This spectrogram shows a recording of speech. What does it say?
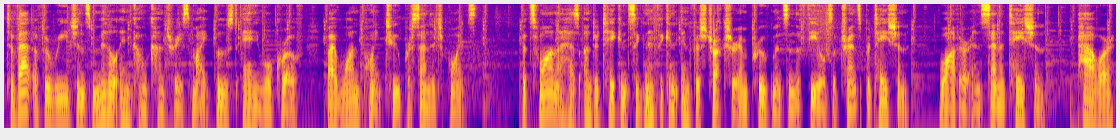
to that of the region's middle income countries might boost annual growth by 1.2 percentage points. Botswana has undertaken significant infrastructure improvements in the fields of transportation, water and sanitation, power,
